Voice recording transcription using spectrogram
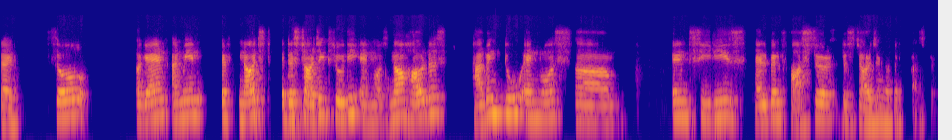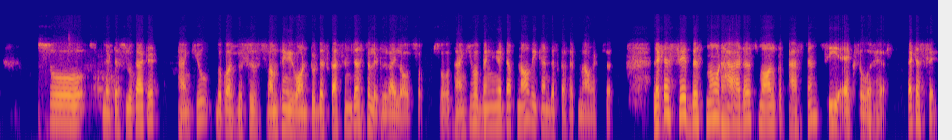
right? So again, I mean, if now it's discharging through the NMOS, now how does having two NMOS um, in series help in faster discharging of the capacitor? So let us look at it. Thank you, because this is something we want to discuss in just a little while also. So thank you for bringing it up now. We can discuss it now itself. Let us say this node had a small capacitance Cx over here. Let us say.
